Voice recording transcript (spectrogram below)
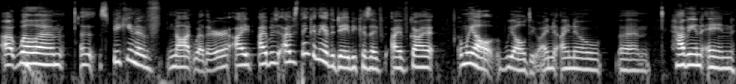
Uh, well, um, uh, speaking of not weather, I, I was I was thinking the other day because I've I've got and we all we all do. I I know um, having an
